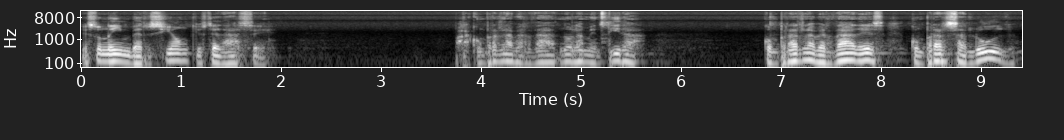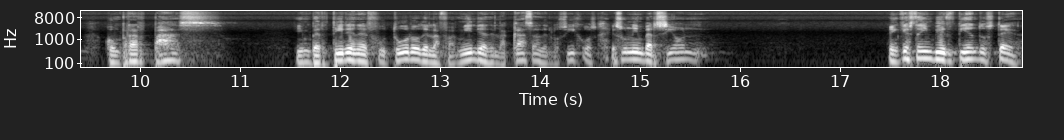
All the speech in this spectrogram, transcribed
es una inversión que usted hace. Para comprar la verdad, no la mentira. Comprar la verdad es comprar salud, comprar paz, invertir en el futuro de la familia, de la casa, de los hijos. Es una inversión. ¿En qué está invirtiendo usted?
